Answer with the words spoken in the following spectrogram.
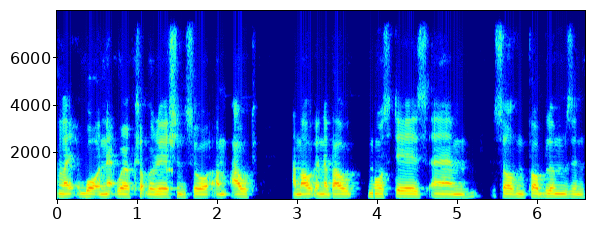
like water networks operation. So I'm out, I'm out and about most days, um, solving problems and.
